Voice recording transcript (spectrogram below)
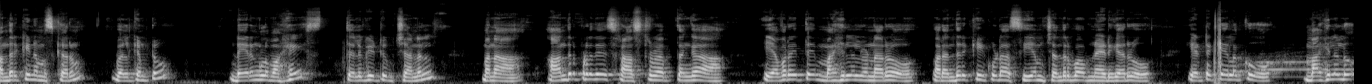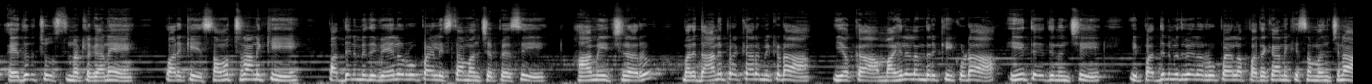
అందరికీ నమస్కారం. Welcome to Dairangula Mahesh Telugu YouTube channel. మన ఆంధ్రప్రదేశ్ రాష్ట్ర వ్యాప్తంగా ఎవరైతే మహిళలు ఉన్నారో వారందరికీ కూడా సీఎం చంద్రబాబు నాయుడు గారు ఎట్టకేలకు మహిళలు ఎదురు చూస్తున్నట్లుగానే వారికి సంవత్సరానికి పద్దెనిమిది వేల రూపాయలు ఇస్తామని చెప్పేసి హామీ ఇచ్చినారు. మరి దాని ప్రకారం ఇక్కడ ఈ యొక్క మహిళలందరికీ కూడా ఈ తేదీ నుంచి ఈ పద్దెనిమిది వేల రూపాయల పథకానికి సంబంధించిన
